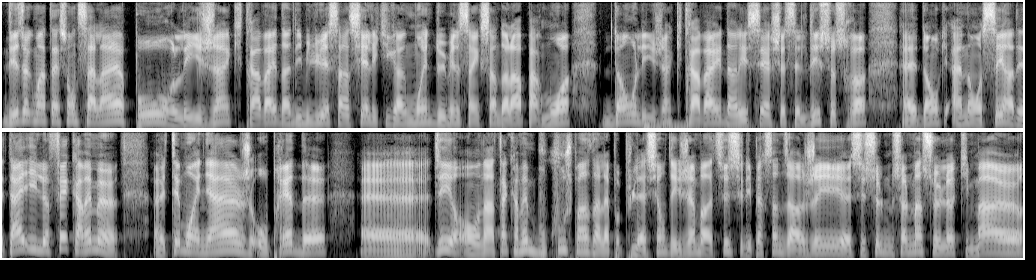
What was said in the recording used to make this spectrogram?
des augmentations de salaire pour les gens qui travaillent dans des milieux essentiels et qui gagnent moins de 2500 dollars par mois, dont les gens qui travaillent dans les CHSLD. Ce sera euh, donc annoncé en détail. Il a fait quand même un, témoignage auprès de... Euh, on entend quand même beaucoup, je pense, dans la population des gens, bah, c'est des personnes âgées, euh, c'est seulement ceux-là qui meurent.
